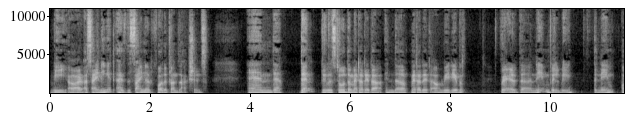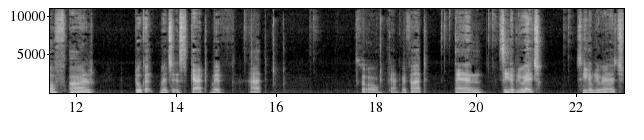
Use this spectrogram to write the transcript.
we are assigning it as the signer for the transactions. And then we will store the metadata in the metadata variable where the name will be the name of our token, which is cat with hat. So cat with hat then CWH, CWH,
